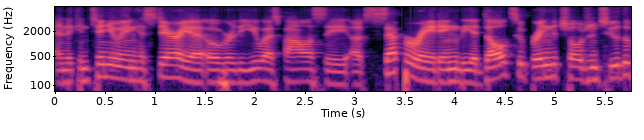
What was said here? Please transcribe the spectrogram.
and the continuing hysteria over the US policy of separating the adults who bring the children to the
